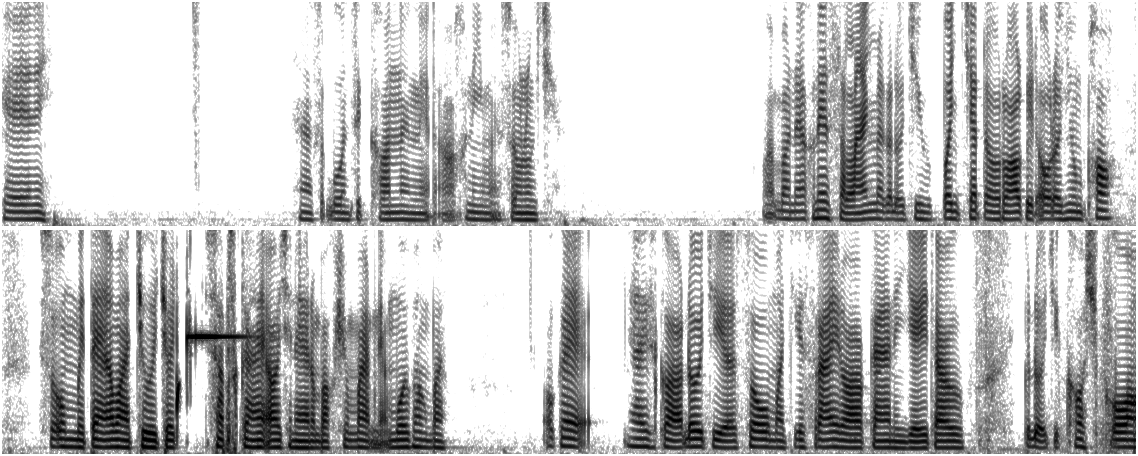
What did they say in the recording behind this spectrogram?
ខេនេះ54 second ណាអ្នកទាំងអស់គ្នាមកសូមនឹងជាបាទបើអ្នកគ្នាស្រឡាញ់មកក៏ដូចជាពេញចិត្តរាល់វីដេអូរបស់ខ្ញុំផុសសូមមេត្តាបាទជួយចុច Subscribe ឲ្យ Channel របស់ខ្ញុំបាទអ្នកមួយផងបាទអូខេហើយក៏ដូចជាសូមអធិស្ឋានរាល់ការនិយាយទៅក៏ដូចជាខុសឆ្គង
